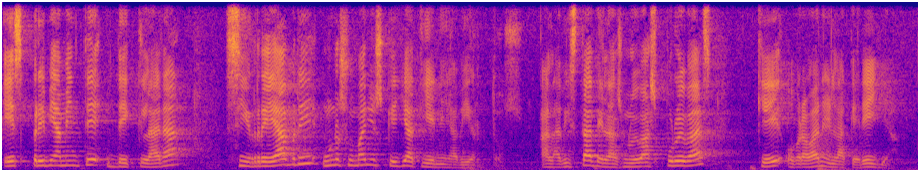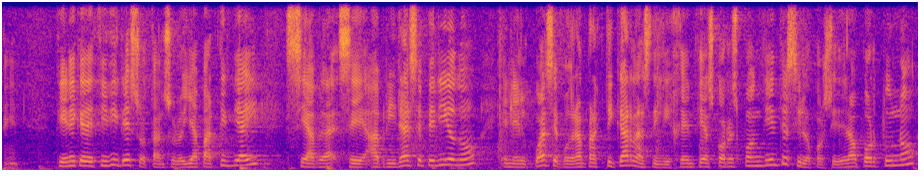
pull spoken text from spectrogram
es previamente declarar si reabre unos sumarios que ya tiene abiertos, a la vista de las nuevas pruebas que obraban en la querella. ¿eh? Tiene que decidir eso tan solo y a partir de ahí se, se abrirá ese periodo en el cual se podrán practicar las diligencias correspondientes si lo considera oportuno,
